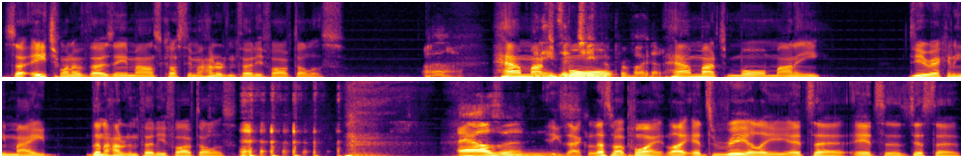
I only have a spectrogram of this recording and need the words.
So each one of those emails cost him $135. Oh, ah. How much needs a cheaper more provider. how much more money do you reckon he made than $135? Thousands. Exactly. That's my point. Like it's really it's a it's a just a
